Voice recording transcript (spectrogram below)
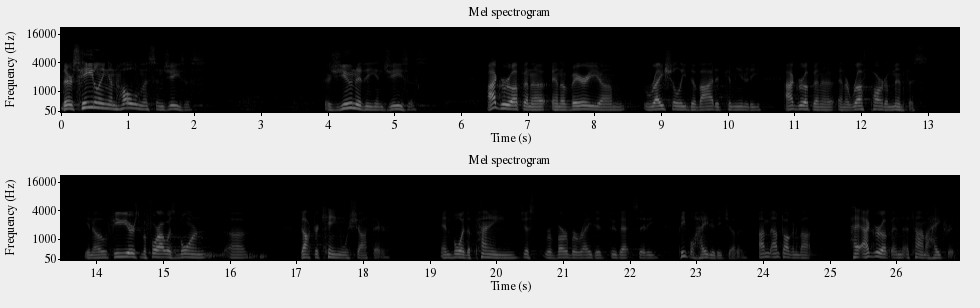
There's healing and wholeness in Jesus. There's unity in Jesus. I grew up in a, in a very um, racially divided community. I grew up in a, in a rough part of Memphis. You know, a few years before I was born, uh, Dr. King was shot there. And boy, the pain just reverberated through that city. People hated each other. I'm, I'm talking about, hey, I grew up in a time of hatred,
